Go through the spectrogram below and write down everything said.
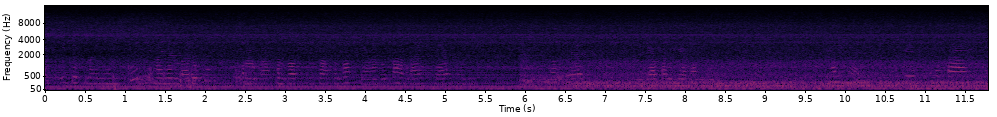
guys ikut mainanku mainan baruku semoga semprot semprot semprot jangan lupa like share dan subscribe. Kegiatan kegiatan hari-hari oke bye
